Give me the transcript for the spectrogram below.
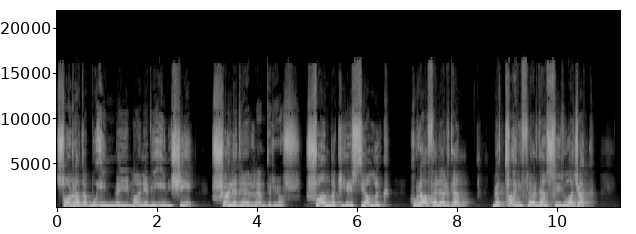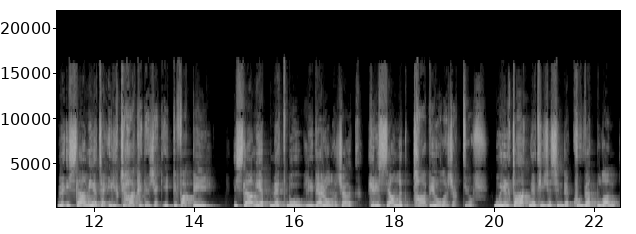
Sonra da bu inmeyi, manevi inişi şöyle değerlendiriyor. Şu andaki Hristiyanlık hurafelerden ve tahriflerden sıyrılacak ve İslamiyet'e iltihak edecek, ittifak değil. İslamiyet metbu, lider olacak, Hristiyanlık tabi olacak diyor. Bu iltihak neticesinde kuvvet bulan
